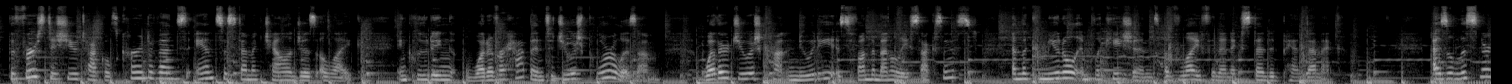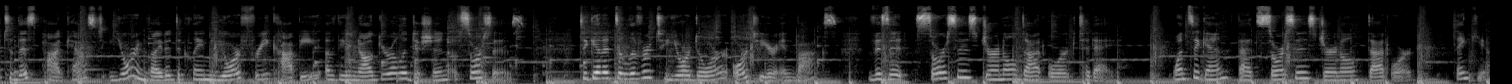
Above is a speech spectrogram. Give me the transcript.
The first issue tackles current events and systemic challenges alike, including whatever happened to Jewish pluralism, whether Jewish continuity is fundamentally sexist, and the communal implications of life in an extended pandemic. As a listener to this podcast, you're invited to claim your free copy of the inaugural edition of Sources. To get it delivered to your door or to your inbox, visit sourcesjournal.org today. Once again, that's sourcesjournal.org. Thank you.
